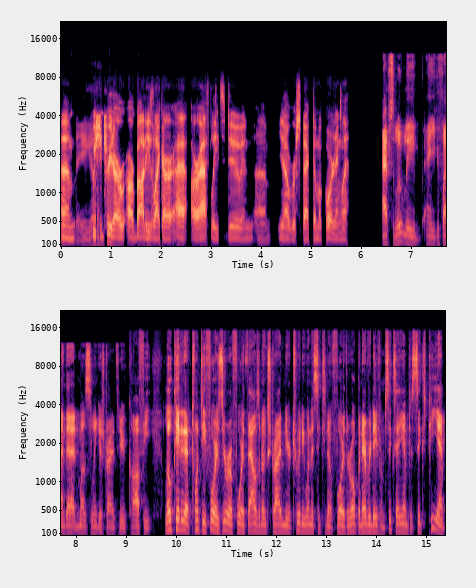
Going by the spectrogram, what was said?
Um, you we should treat our, our bodies like our our athletes do, and um, you know respect them accordingly. Absolutely. And you can find that at Mudslingers Drive Through Coffee, located at 2404 Thousand Oaks Drive near 281 and 1604. They're open every day from 6 a.m. to 6 p.m.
